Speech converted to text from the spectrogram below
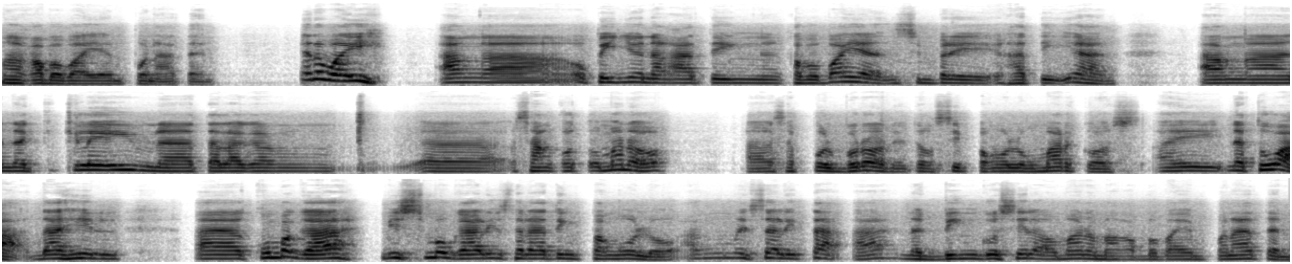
Mga kababayan po natin. Anyway, ang uh, opinion ng ating kababayan, siyempre hati yan. Ang uh, nag-claim na talagang uh, sangkot umano uh, sa pulburon itong si Pangulong Marcos ay natuwa dahil uh, kumbaga mismo galing sa dating Pangulo ang nagsalita, ah, nagbingo sila o man mga kababayan po natin.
